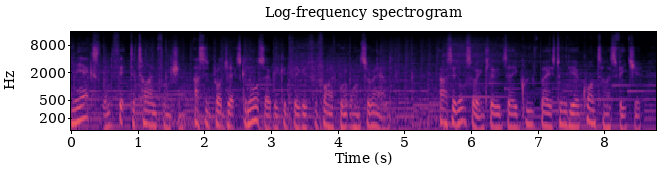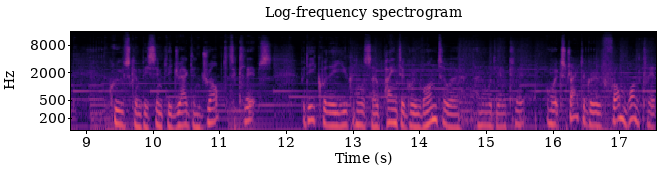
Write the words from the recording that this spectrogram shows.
and the excellent fit to time function. ACID projects can also be configured for 5.1 surround. ACID also includes a groove-based audio quantize feature. Grooves can be simply dragged and dropped to clips, but equally you can also paint a groove onto a, an audio clip or extract a groove from one clip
